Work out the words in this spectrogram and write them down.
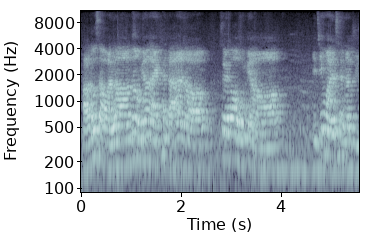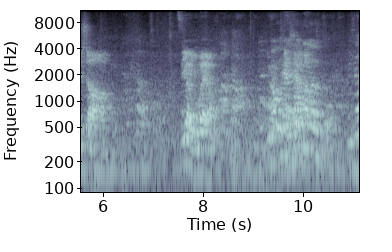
好，都扫完了，那我们要来看答案哦。最后五秒哦，已经完成了举手，只有一位哦。你们看一下吧。你说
